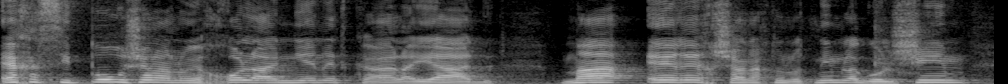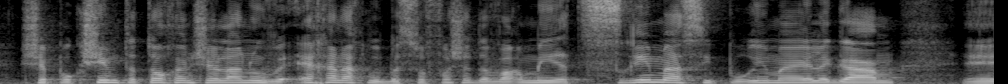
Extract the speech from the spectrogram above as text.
איך הסיפור שלנו יכול לעניין את קהל היעד? מה הערך שאנחנו נותנים לגולשים שפוגשים את התוכן שלנו, ואיך אנחנו בסופו של דבר מייצרים מהסיפורים האלה גם אה,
